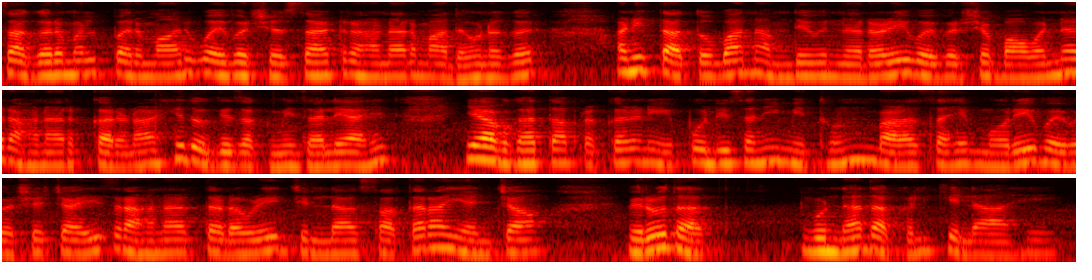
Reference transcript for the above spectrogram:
सागरमल परमार वयवर्ष साठ राहणार माधवनगर आणि तातोबा नामदेव नरळे वयवर्ष बावन्न राहणार कर्नाळ हे दोघे जखमी झाले आहेत. या अपघाताप्रकरणी पोलिसांनी मिथून बाळासाहेब मोरे वयवर्ष चाळीस राहणार तडवळे जिल्हा सातारा यांच्या विरोधात गुन्हा दाखल केला आहे.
